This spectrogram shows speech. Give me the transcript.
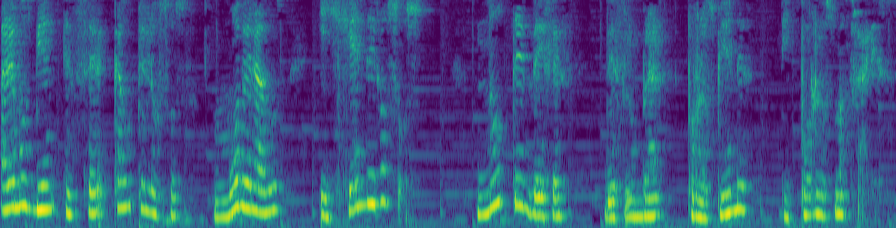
haremos bien en ser cautelosos, moderados y generosos. No te dejes deslumbrar por los bienes ni por los manjares.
